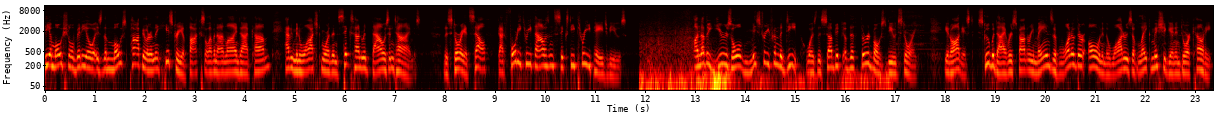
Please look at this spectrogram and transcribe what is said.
The emotional video is the most popular in the history of Fox11Online.com, having been watched more than 600,000 times. The story itself got 43,063 page views. Another years old mystery from the deep was the subject of the third most viewed story. In August, scuba divers found the remains of one of their own in the waters of Lake Michigan in Door County.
